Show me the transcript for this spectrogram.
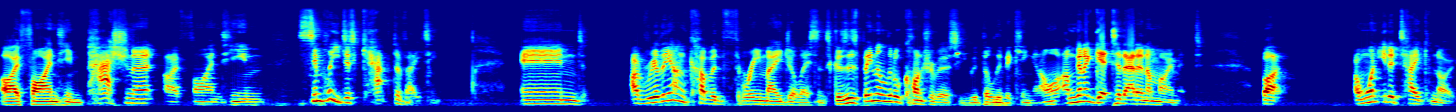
I find him passionate. I find him simply just captivating. And I've really uncovered three major lessons because there's been a little controversy with the Liver King, and I'm going to get to that in a moment. But I want you to take note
